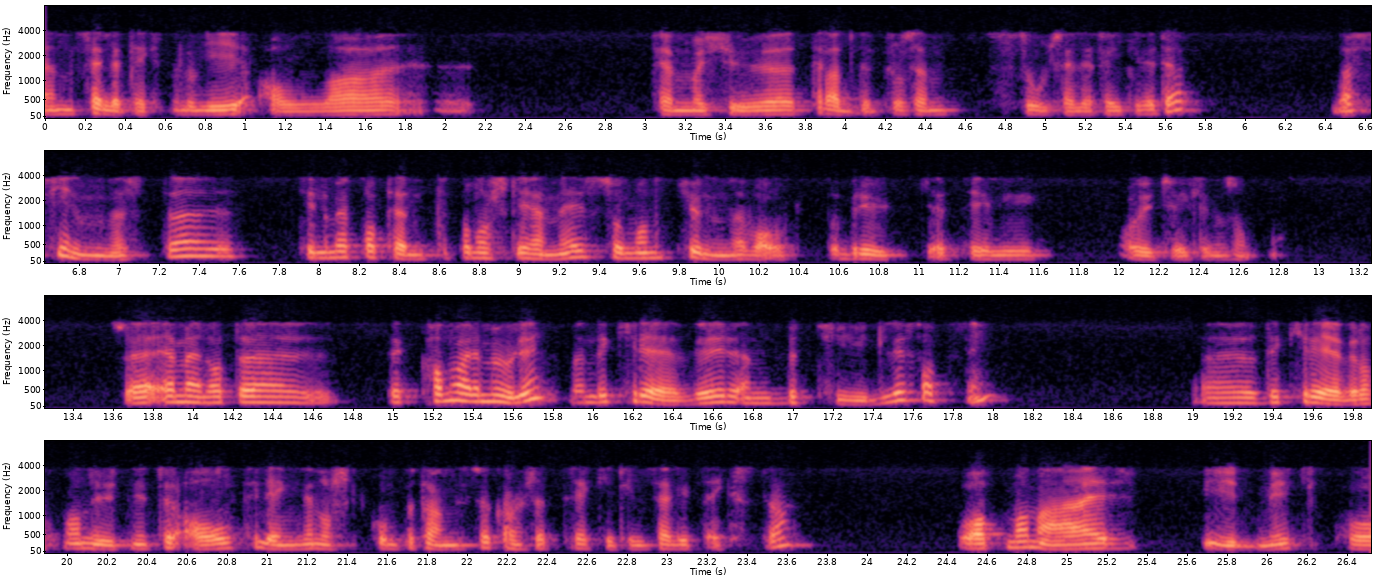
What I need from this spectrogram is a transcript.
en celleteknologi à la 25-30 solcelleeffektivitet. Da finnes det til og med patenter på norske hender som man kunne valgt å bruke til å utvikle noe sånt. Så jeg, jeg mener at det, det kan være mulig, men det krever en betydelig satsing. Eh, det krever at man utnytter all tilgjengelig norsk kompetanse og kanskje trekker til seg litt ekstra. Og at man er ydmyk på,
